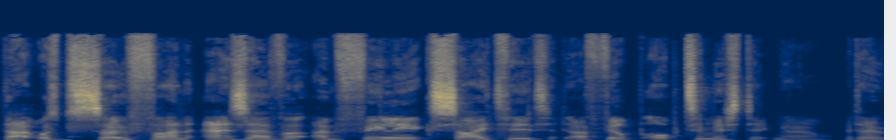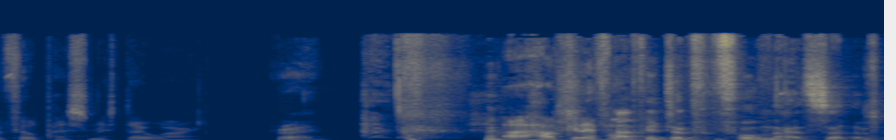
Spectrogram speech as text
That was so fun as ever. I'm feeling excited. I feel optimistic now. I don't feel pessimistic. Don't worry. Right. Uh, how can everyone happy to perform that service?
